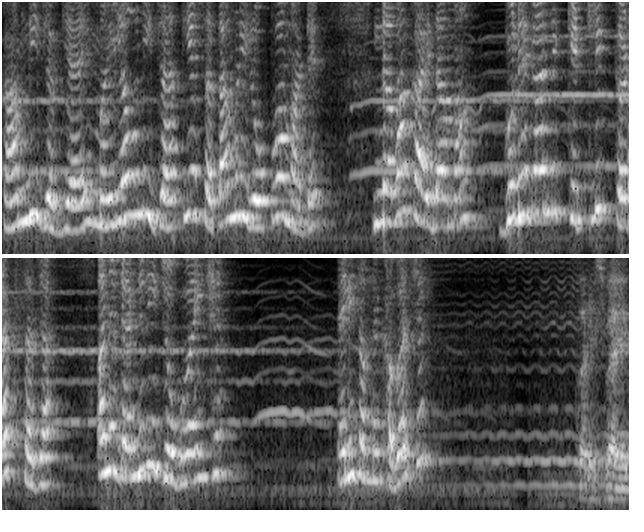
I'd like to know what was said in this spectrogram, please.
કામની જગ્યાએ મહિલાઓની જાતીય સતામણી રોકવા માટે નવા કાયદામાં ગુનેગારને કેટલીક કડક સજા અને દંડની જોગવાઈ છે. એની તમને ખબર છે? પરેશભાઈ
